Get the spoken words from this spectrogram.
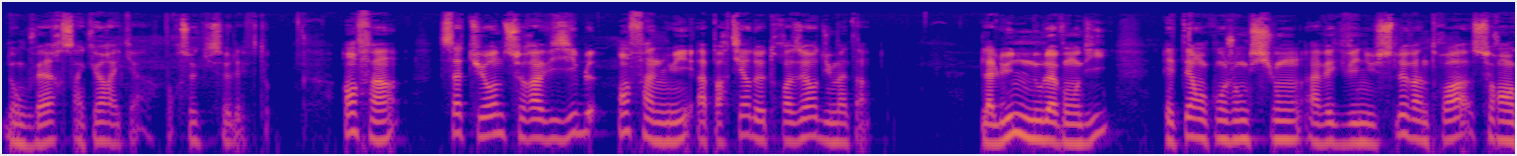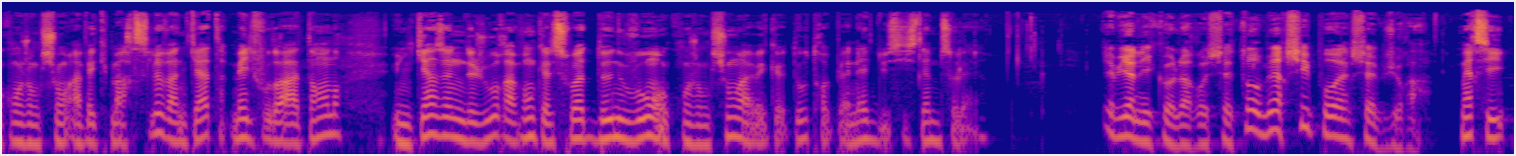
Donc vers 5h15, pour ceux qui se lèvent tôt. Enfin, Saturne sera visible en fin de nuit à partir de 3h du matin. La Lune, nous l'avons dit, était en conjonction avec Vénus le 23, sera en conjonction avec Mars le 24, mais il faudra attendre une quinzaine de jours avant qu'elle soit de nouveau en conjonction avec d'autres planètes du système solaire. Eh bien Nicolas Rossetto, merci pour RCF Jura. Merci.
